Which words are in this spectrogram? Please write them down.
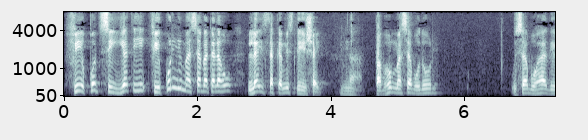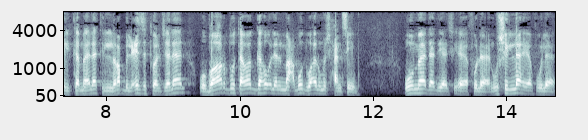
في قدسيته في كل ما ثبت له ليس كمثله شيء. نعم. طب هم سابوا دول؟ وسابوا هذه الكمالات لرب العزة والجلال وبرضه توجهوا إلى المعبود وقالوا مش هنسيبه. ومدد يا فلان وشلاه يا فلان؟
